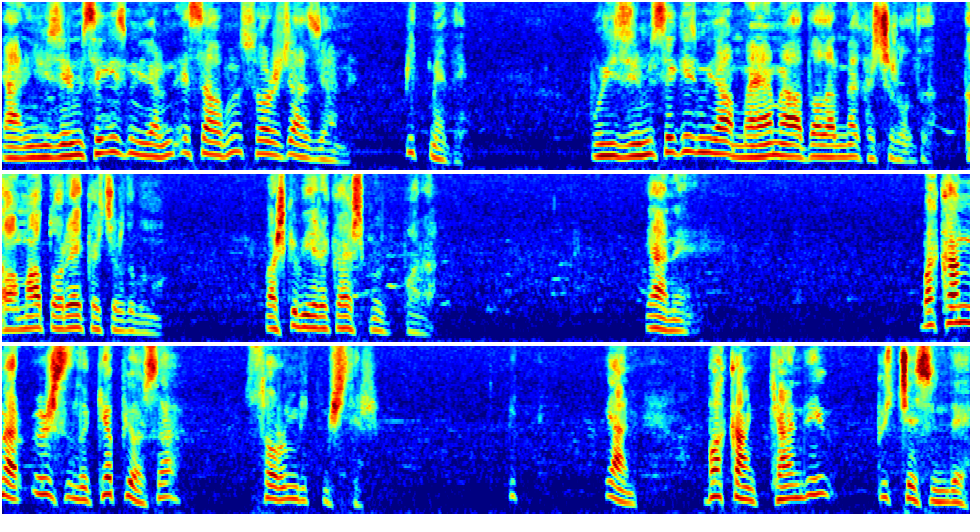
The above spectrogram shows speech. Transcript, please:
Yani 128 milyarın hesabını soracağız yani. Bitmedi. Bu 128 milyar Miami adalarına kaçırıldı. Damat oraya kaçırdı bunu. Başka bir yere kaçmadı para. Yani bakanlar hırsızlık yapıyorsa sorun bitmiştir. Yani bakan kendi bütçesinde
